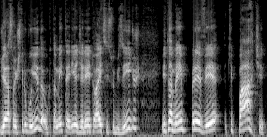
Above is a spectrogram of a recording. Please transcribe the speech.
geração distribuída, o que também teria direito a esses subsídios, e também prevê que parte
